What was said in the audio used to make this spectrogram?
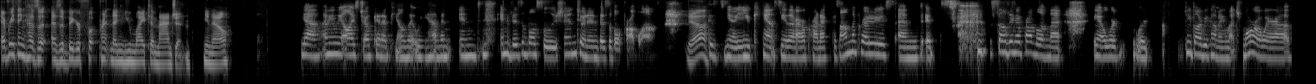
everything has a has a bigger footprint than you might imagine you know yeah, I mean, we always joke at Apeel that we have an in, invisible solution to an invisible problem. Yeah, because you know you can't see that our product is on the produce and it's solving a problem that you know we're we're people are becoming much more aware of,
